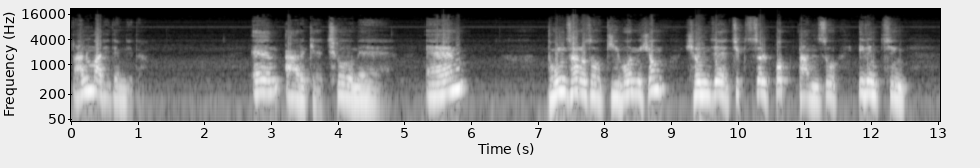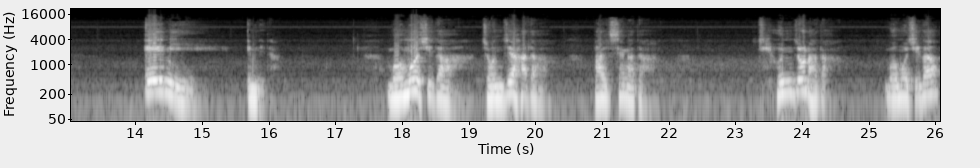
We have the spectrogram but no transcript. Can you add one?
라는 말이 됩니다. 엔아르케 처음에 엔 동사로서 기본형 현재 직설법 단수 1인칭 에미입니다. 뭐뭇이다, 존재하다, 발생하다, 현존하다, 뭐뭇이다,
